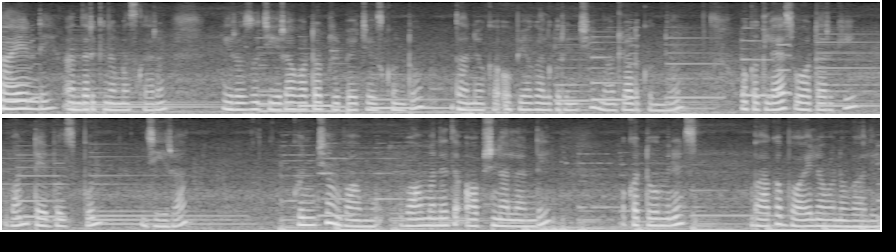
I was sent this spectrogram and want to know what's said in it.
హాయ్ అండి అందరికీ నమస్కారం. ఈరోజు జీరా వాటర్ ప్రిపేర్ చేసుకుంటూ దాని యొక్క ఉపయోగాల గురించి మాట్లాడుకుందాం. ఒక గ్లాస్ వాటర్కి వన్ టేబుల్ స్పూన్ జీరా కొంచెం వాము. వామ్ అనేది ఆప్షనల్ అండి. ఒక టూ మినిట్స్ బాగా బాయిల్ అవ్వనివ్వాలి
